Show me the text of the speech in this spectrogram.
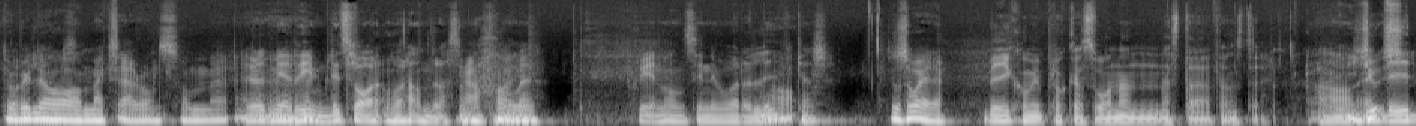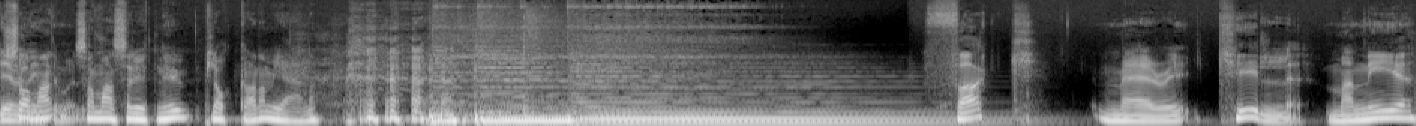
Då vill jag ha Max Aarons som... Eh, det är ett mer rimligt svar än våra andra som ja, kommer ske någonsin i våra liv ja. kanske. Så så är det. Vi kommer plocka sonen nästa fönster. Ja, Just som, han, som han ser ut nu, plocka honom gärna. Fuck Mary Kill, Mané,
